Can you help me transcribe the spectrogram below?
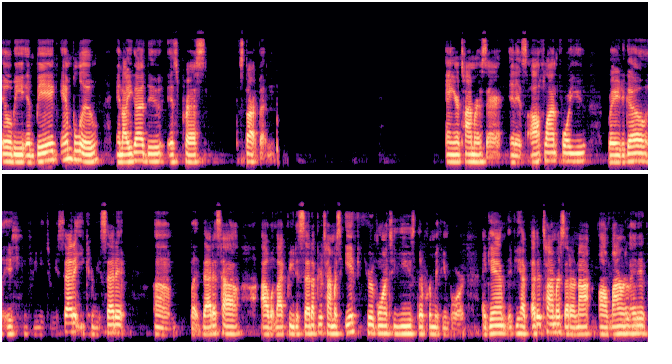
it will be in big and blue, and all you gotta do is press the start button. And your timer is there and it's offline for you, ready to go. If, if you need to reset it, you can reset it. Um, but that is how I would like for you to set up your timers if you're going to use the Promethean board. Again, if you have other timers that are not online related,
